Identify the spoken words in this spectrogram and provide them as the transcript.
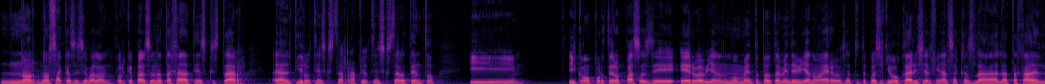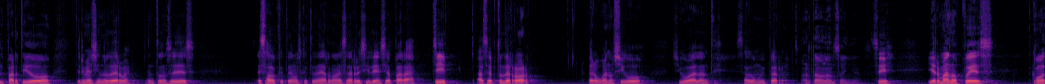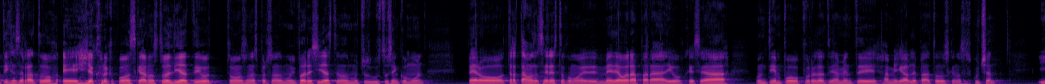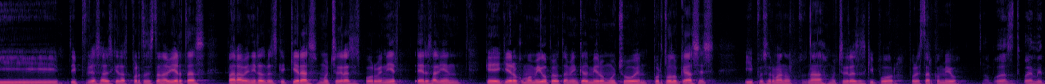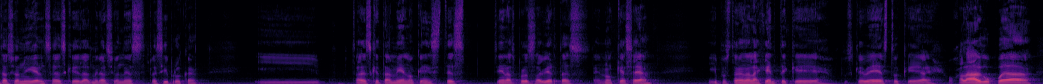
no, no sacas ese balón, porque para hacer una tajada tienes que estar al tiro, tienes que estar rápido, tienes que estar atento y, y como portero pasas de héroe a villano en un momento, pero también de villano a héroe. O sea, tú te puedes equivocar y si al final sacas la, la tajada del partido, terminas siendo el héroe. Entonces, es algo que tenemos que tener, ¿no? Esa resiliencia para, sí, acepto el error, pero bueno, sigo, sigo adelante. Es algo muy perro. Ahorita me lo enseñas. Sí. Y hermano, pues, como te dije hace rato, eh, yo creo que podemos quedarnos todo el día. Digo, somos unas personas muy parecidas, tenemos muchos gustos en común, pero tratamos de hacer esto como de media hora para, digo, que sea un tiempo pues, relativamente amigable para todos los que nos escuchan. Y, y, pues ya sabes que las puertas están abiertas para venir las veces que quieras. Muchas gracias por venir. Eres alguien que quiero como amigo, pero también que admiro mucho en- por todo lo que haces. Y pues hermano, pues nada, muchas gracias aquí por, por estar conmigo. No, pues gracias por la invitación, Miguel. Sabes que la admiración es recíproca. Y sabes que también lo que necesites, tienen las puertas abiertas en lo que sea. Y pues también a la gente que, pues, que ve esto, que eh, ojalá algo pueda,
